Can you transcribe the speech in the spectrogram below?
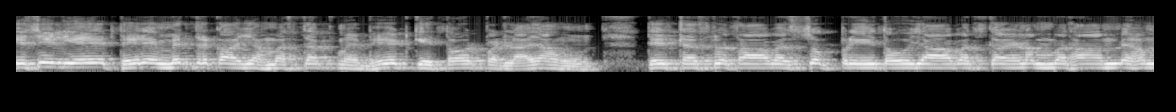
इसीलिए तेरे मित्र का यह मस्तक मैं भेंट के तौर पर लाया हूँ। तिष्ठस्वतावत सुप्रीतो यावत कर्णम वधाम्य हम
